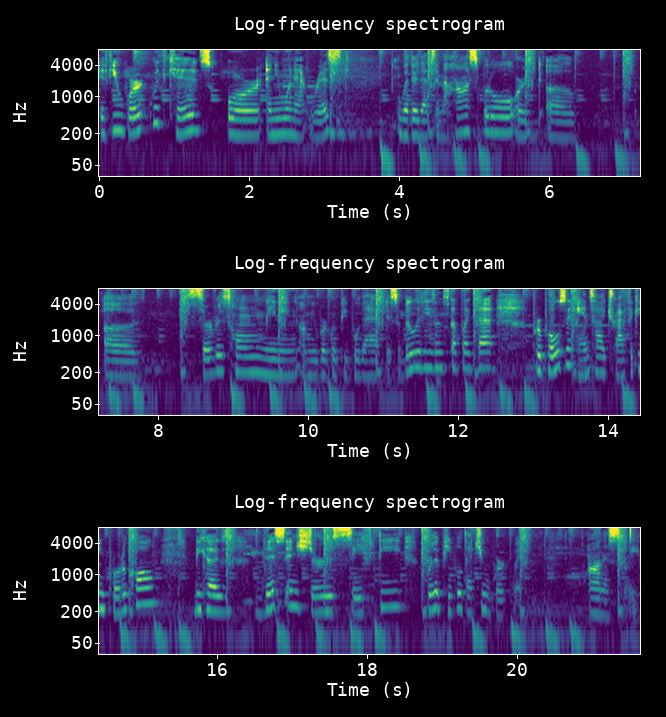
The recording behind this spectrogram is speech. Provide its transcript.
if you work with kids or anyone at risk whether that's in the hospital or a, uh, a service home, meaning um, you work with people that have disabilities and stuff like that, propose an anti trafficking protocol because this ensures safety for the people that you work with, honestly.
